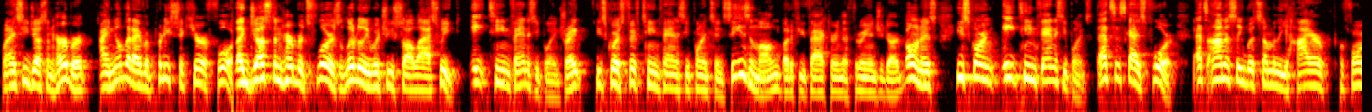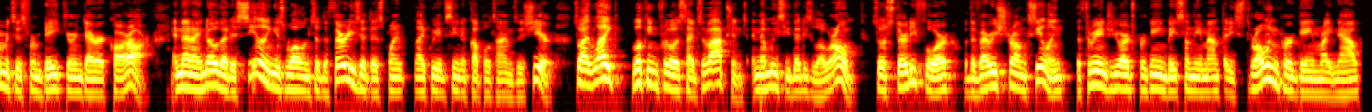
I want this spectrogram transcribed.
When I see Justin Herbert, I know that I have a pretty secure floor. Like Justin Herbert's floor is literally what you saw last week 18 fantasy points, right? He scores 15 fantasy points in season long, but if you factor in the 300 yard bonus, he's scoring 18 fantasy points. That's this guy's floor. That's honestly what some of the higher performances from Baker and Derek Carr are. And then I know that his ceiling is well into the 30s at this point, like we have seen a couple times this year. So I like looking for those types of options. And then we see that he's lower owned. So sturdy floor with a very strong ceiling, the 300 yards per game based on the amount that he's throwing per game right now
